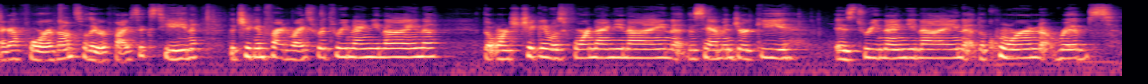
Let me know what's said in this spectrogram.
I got four of them, so they were $5.16. The chicken fried rice were $3.99. The orange chicken was $4.99. The salmon jerky is $3.99. The corn ribs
